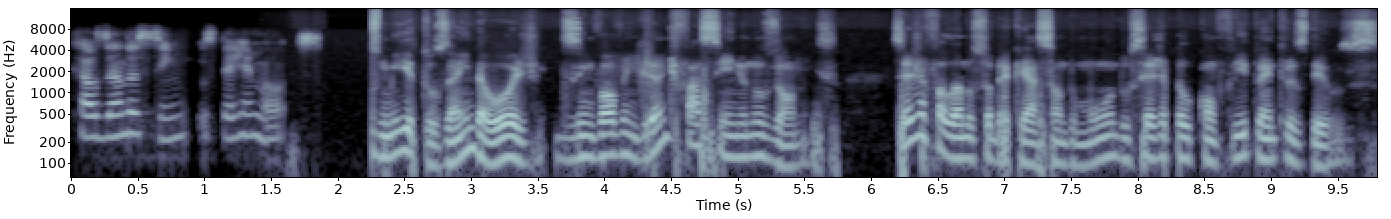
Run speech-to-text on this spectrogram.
causando assim os terremotos. Os mitos, ainda hoje, desenvolvem grande fascínio nos homens, seja falando sobre a criação do mundo, seja pelo conflito entre os deuses.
